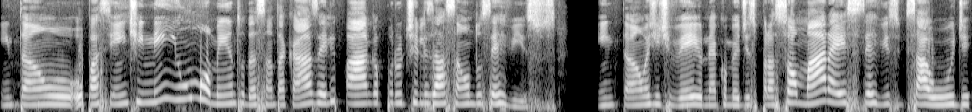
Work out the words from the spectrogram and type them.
Então, o, paciente em nenhum momento da Santa Casa ele paga por utilização dos serviços. Então, a gente veio, né, como eu disse, para somar a esse serviço de saúde.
